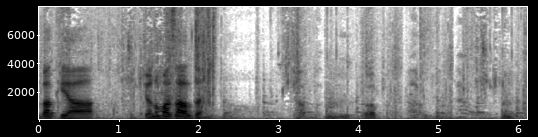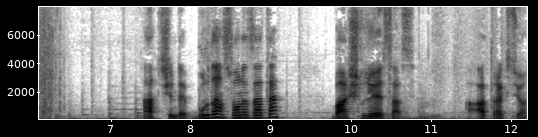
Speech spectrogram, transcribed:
Bak ya. Canım azaldı. Ha şimdi buradan sonra zaten başlıyor esas atraksiyon.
